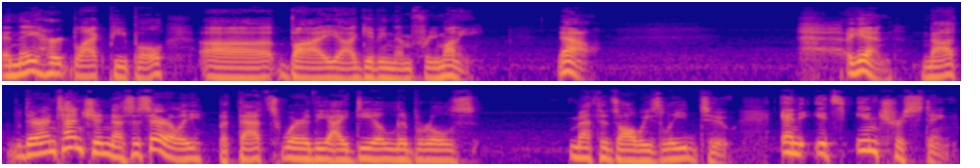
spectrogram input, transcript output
and they hurt black people uh, by uh, giving them free money. Now, again, not their intention necessarily, but that's where the ideal liberals' methods always lead to. And it's interesting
